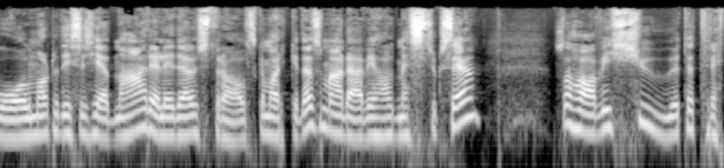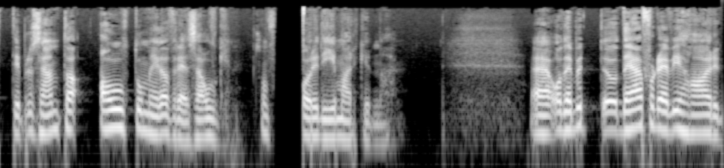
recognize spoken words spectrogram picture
Walmart og disse kjedene her, eller det australske markedet, som er der vi har mest suksess, så har vi 20-30% av alt omega-3-salg som får i de markedene. Eh, og, det, er fordi vi har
